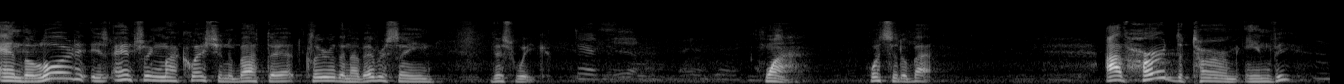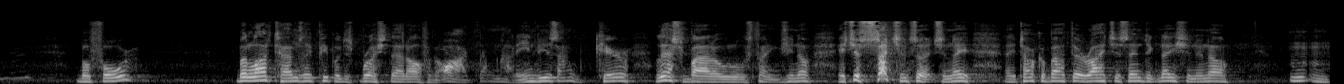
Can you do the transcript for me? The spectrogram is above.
and the Lord is answering my question about that clearer than I've ever seen this week. Why? What's it about? I've heard the term envy before, but a lot of times they, people just brush that off and go, oh, I'm not envious. I don't care less about all those things. You know, it's just such and such. And they, they talk about their righteous indignation and all. Mm-mm.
